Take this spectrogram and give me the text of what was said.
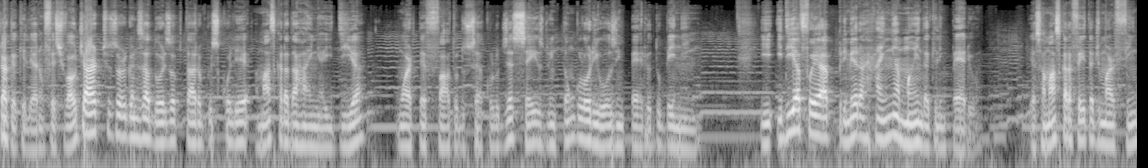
já que aquele era um festival de arte, os organizadores optaram por escolher a máscara da rainha Idia, um artefato do século XVI do então glorioso Império do Benin. E Idia foi a primeira rainha-mãe daquele império. E essa máscara feita de marfim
